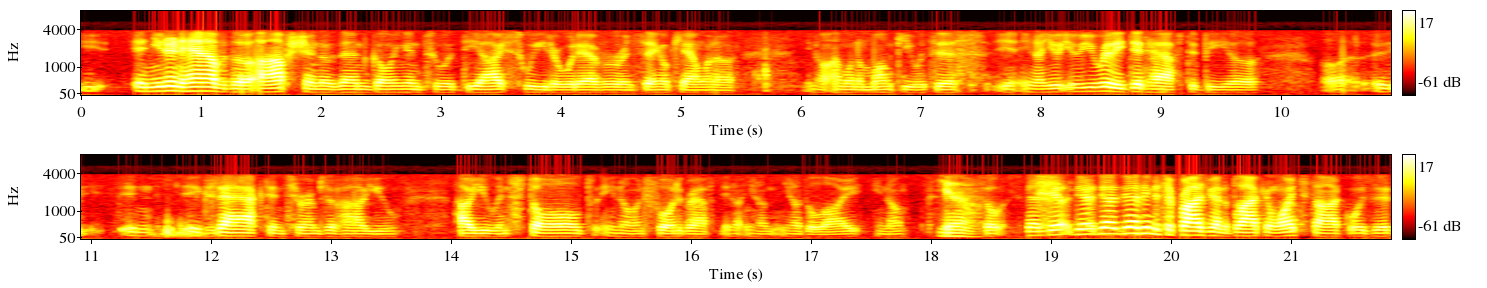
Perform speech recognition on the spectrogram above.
And you didn't have the option of then going into a DI suite or whatever and saying, okay, I want to you know I want to monkey with this. You, you know, you, you you really did have to be uh, uh, in, exact in terms of how you how you installed, you know, and photographed, you know, you know, you know the light, you know. Yeah. So the the the, the other thing that surprised me on the black and white stock was that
